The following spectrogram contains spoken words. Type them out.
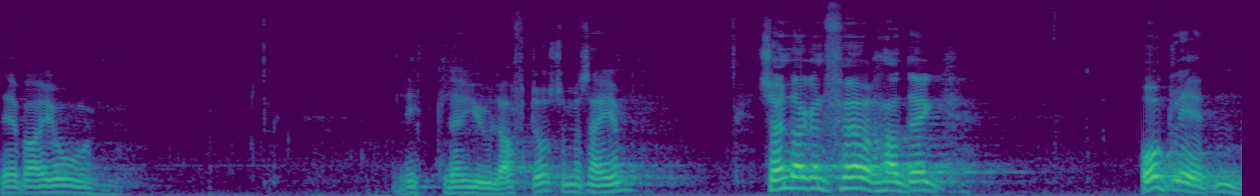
Det var jo lille julaften, som vi sier. Søndagen før hadde jeg òg gleden,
